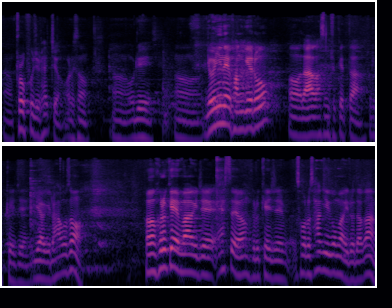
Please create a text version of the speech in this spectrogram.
어, 프로포즈를 했죠. 그래서 어, 우리 어, 연인의 관계로 어, 나아갔으면 좋겠다. 그렇게 이제 이야기를 하고서 어, 그렇게 막 이제 했어요. 그렇게 이제 서로 사귀고 막 이러다가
